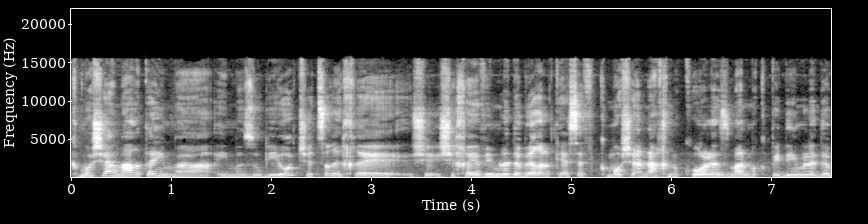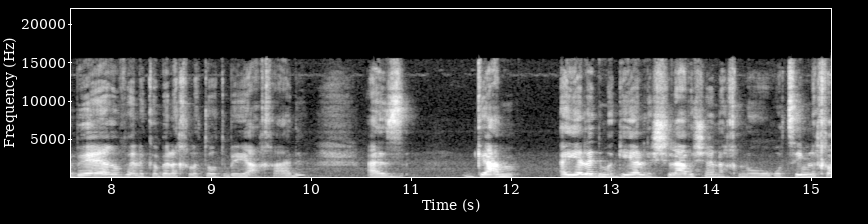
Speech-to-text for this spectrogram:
כמו שאמרת עם, ה, עם הזוגיות, שצריך, אה, ש, שחייבים לדבר על כסף, כמו שאנחנו כל הזמן מקפידים לדבר ולקבל החלטות ביחד, אז גם הילד מגיע לשלב שאנחנו רוצים לכו,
